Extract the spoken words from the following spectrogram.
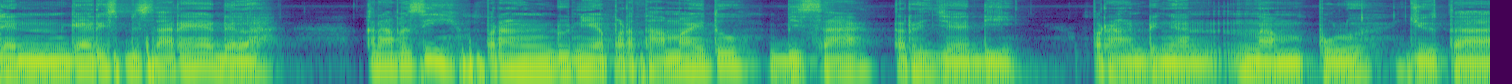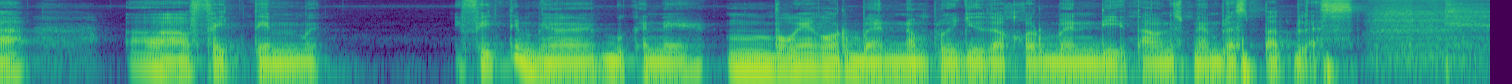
Dan garis besarnya adalah kenapa sih perang dunia pertama itu bisa terjadi? Perang dengan 60 juta uh, victim. Victim ya bukan deh pokoknya korban 60 juta korban di tahun 1914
